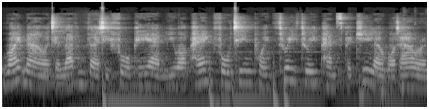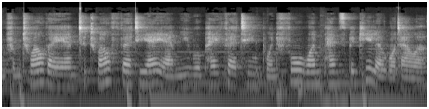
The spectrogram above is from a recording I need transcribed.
Right now at 11:34 p.m. you are paying 14.33 pence per kilowatt hour and from 12 a.m. to 12:30 a.m. you will pay 13.41 pence per kilowatt hour.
